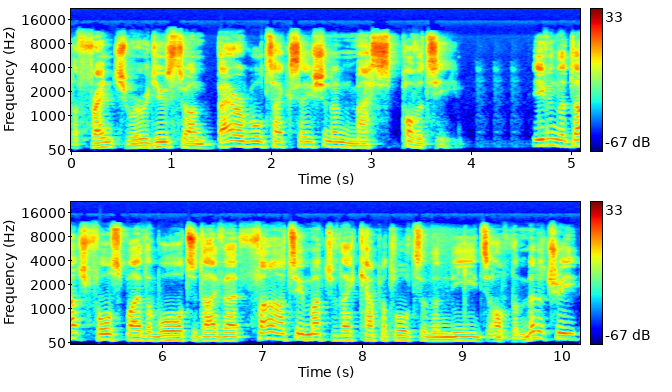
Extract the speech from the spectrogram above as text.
The French were reduced to unbearable taxation and mass poverty. Even the Dutch, forced by the war to divert far too much of their capital to the needs of the military,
